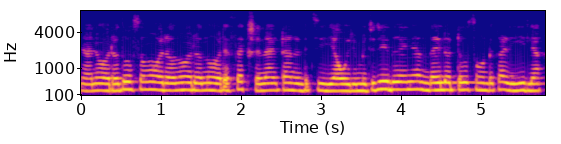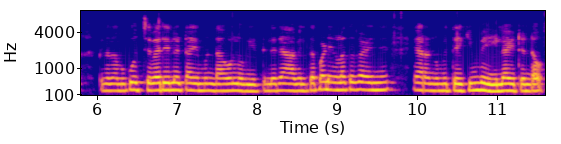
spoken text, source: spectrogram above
ഞാൻ ഓരോ ദിവസവും ഓരോന്ന് ഓരോന്ന് ഓരോ സെക്ഷനായിട്ടാണ് ഇത് ചെയ്യുക. ഒരുമിച്ച് ചെയ്ത് കഴിഞ്ഞാൽ എന്തായാലും ഒറ്റ ദിവസം കൊണ്ട് കഴിയില്ല. പിന്നെ നമുക്ക് ഉച്ച വരെയല്ലേ ടൈം ഉണ്ടാവുള്ളൂ. വീട്ടിൽ രാവിലത്തെ പണികളൊക്കെ കഴിഞ്ഞ് ഇറങ്ങുമ്പോഴത്തേക്കും വെയിലായിട്ടുണ്ടാവും.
